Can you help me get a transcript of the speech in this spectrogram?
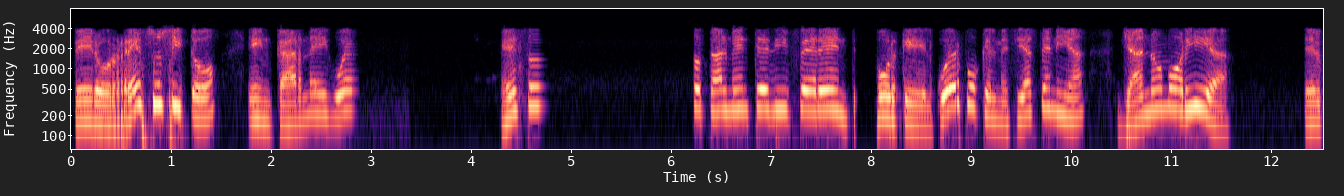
pero resucitó en carne y hueso. Eso es totalmente diferente, porque el cuerpo que el Mesías tenía ya no moría, el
